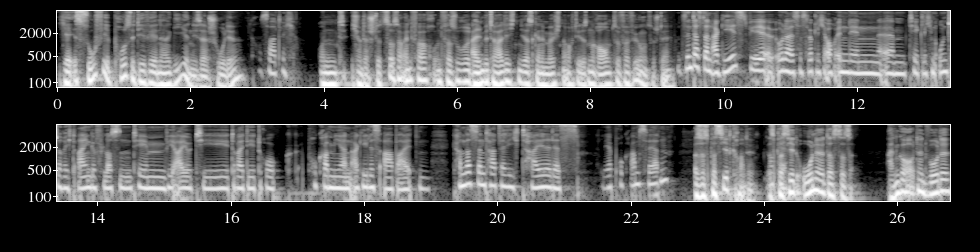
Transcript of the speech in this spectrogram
hier ist so viel positive Energie in dieser Schule. Großartig. Und ich unterstütze das einfach und versuche allen Beteiligten, die das gerne möchten, auch diesen Raum zur Verfügung zu stellen. Sind das dann AGs wie, oder ist es wirklich auch in den ähm, täglichen Unterricht eingeflossen, Themen wie IoT, 3D-Druck, Programmieren, agiles Arbeiten? Kann das denn tatsächlich Teil des Lehrprogramms werden? Also es passiert gerade. Es Okay. passiert ohne, dass das angeordnet wurde,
